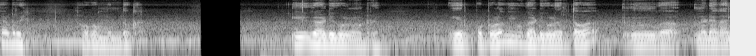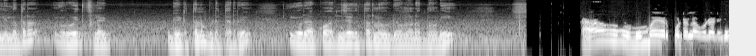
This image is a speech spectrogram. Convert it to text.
ನೋಡ್ರಿ ಹೋಗೋ ಮುಂದಕ್ಕೆ ಈ ಗಾಡಿಗಳು ನೋಡ್ರಿ ಏರ್ಪೋರ್ಟ್ ಒಳಗೆ ಇವು ಗಾಡಿಗಳು ಇರ್ತಾವೆ. ಇವಾಗ ನಡೆಯೋದು ಅಲ್ಲಿಲ್ಲ ಅಂದ್ರೆ ಇವ್ರು ಫ್ಲೈಟ್ ಗೇಟ್ ತನಕ ಬಿಡ್ತಾರೆ ರೀ ಇವ್ರು ಯಾಕೋ ಅಂಜಾಗತ್ತಾರ ವಿಡಿಯೋ ಮಾಡೋದು ನೋಡಿ. ನಾವು ಮುಂಬೈ ಏರ್ಪೋರ್ಟ್ ಎಲ್ಲ ಓಡಾಡಿದ್ವಿ.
